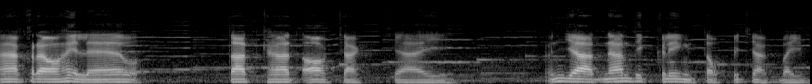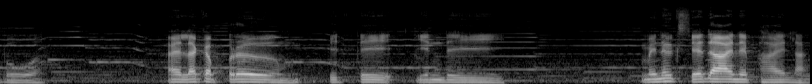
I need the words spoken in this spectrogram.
หากเราให้แล้ว ตัดขาดออกจากใจเหมือนหยาดน้ำที่กลิ้งตกไปจากใบบัว ให้แล้วก็ปลื้มปิติยินดี ไม่นึกเสียดายในภายหลัง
